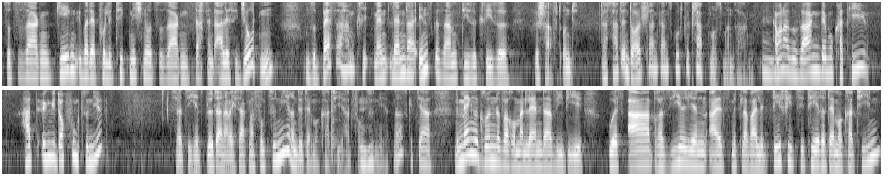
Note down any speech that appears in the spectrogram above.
sozusagen gegenüber der Politik nicht nur zu sagen, das sind alles Idioten, umso besser haben Länder insgesamt diese Krise geschafft. Und das hat in Deutschland ganz gut geklappt, muss man sagen. Kann man also sagen, Demokratie hat irgendwie doch funktioniert? Das hört sich jetzt blöd an, aber ich sage mal, funktionierende Demokratie hat funktioniert. Mhm. Es gibt ja eine Menge Gründe, warum man Länder wie die USA, Brasilien als mittlerweile defizitäre Demokratien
